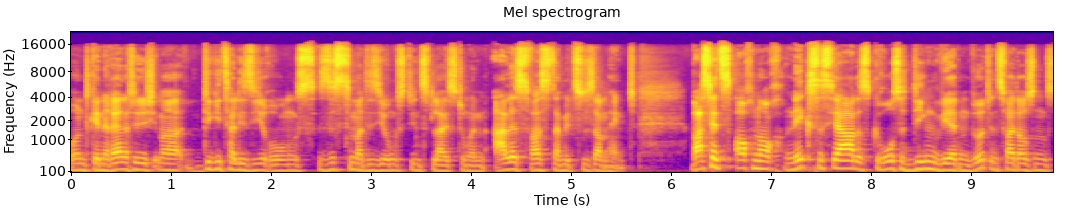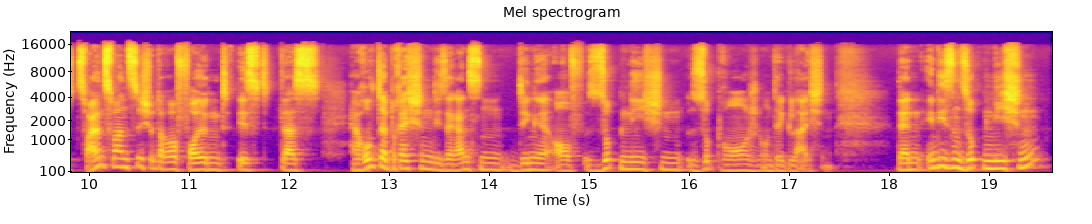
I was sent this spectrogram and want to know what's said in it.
und generell natürlich immer Digitalisierungs-, Systematisierungsdienstleistungen, alles, was damit zusammenhängt. Was jetzt auch noch nächstes Jahr das große Ding werden wird in 2022 und darauf folgend ist das Herunterbrechen dieser ganzen Dinge auf Subnischen, Subbranchen und dergleichen. Denn in diesen Subnischen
